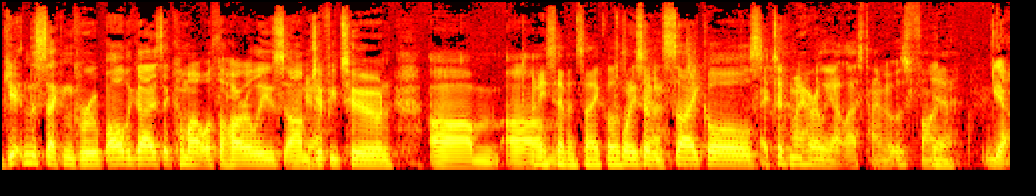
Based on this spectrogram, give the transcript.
get in the second group all the guys that come out with the harleys um, Yeah. jiffy tune um, um, 27 cycles. 27 Yeah. Cycles I took my Harley out last time. It was fun. Yeah. yeah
